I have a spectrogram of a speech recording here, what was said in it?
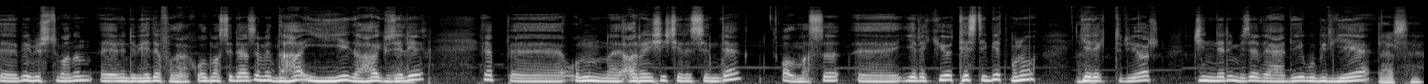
e, bir Müslümanın e, önünde bir hedef olarak olması lazım ve daha iyiyi, daha güzeli evet. hep e, onun arayışı içerisinde olması e, gerekiyor. Teslibiyet bunu evet. gerektiriyor. Cinlerin bize verdiği bu bilgiye derse.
